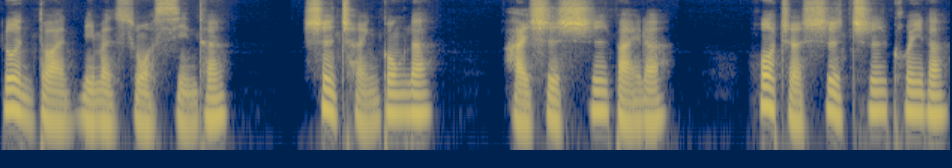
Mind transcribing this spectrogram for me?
论断你们所行的，是成功了，还是失败了，或者是吃亏了。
